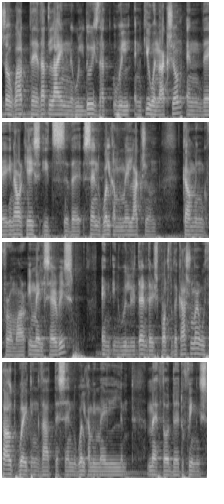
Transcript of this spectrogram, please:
so what uh, that line will do is that will enqueue an action and uh, in our case it's the send welcome email action coming from our email service and it will return the response to the customer without waiting that the send welcome email method uh, to finish.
